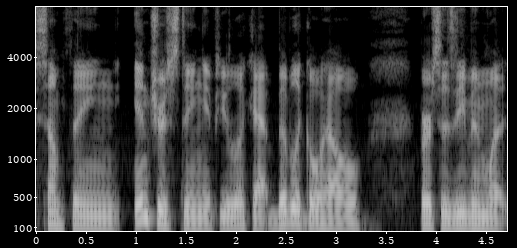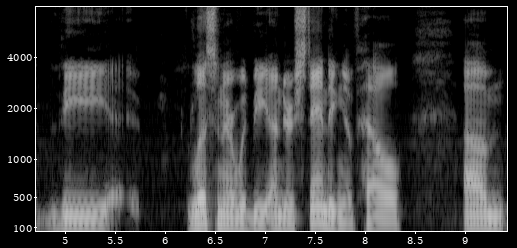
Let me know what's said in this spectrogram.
something interesting if you look at biblical hell versus even what the listener would be understanding of hell. Um,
